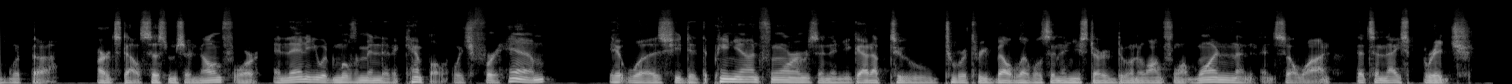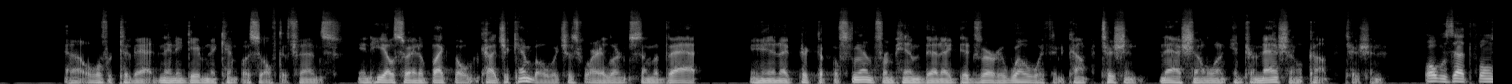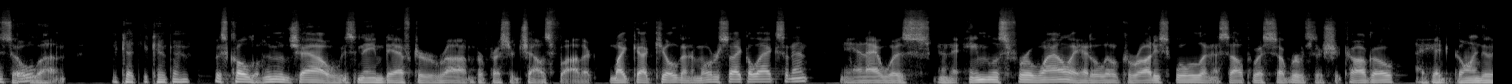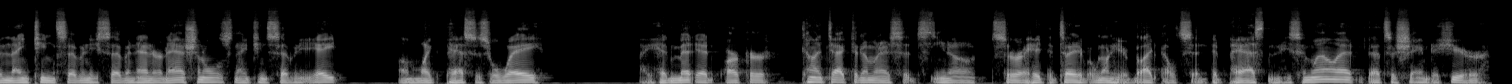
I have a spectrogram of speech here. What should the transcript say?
What the art style systems are known for. And then he would move them into the Kenpo, which for him, it was he did the Pinyon forms, and then you got up to two or three belt levels, and then you started doing long form one and, and so on. That's a nice bridge uh, over to that. And then he gave him the Kenpo self defense. And he also had a black belt in Kajukenbo, which is where I learned some of that. And I picked up a form from him that I did very well with in competition, national and international competition. What was that form So, called? you The Kajukenbo? it was called the Hun Chow. It was named after uh, Professor Chow's father. Mike got killed in a motorcycle accident, and I was kind of aimless for a while. I had a little karate school in the southwest suburbs of Chicago. I had gone to the 1977 Internationals, 1978. Um, Mike passes away. I had met Ed Parker, contacted him, and I said, you know, sir, I hate to tell you, but one of your black belts had, had passed. And he said, well, that, that's a shame to hear.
